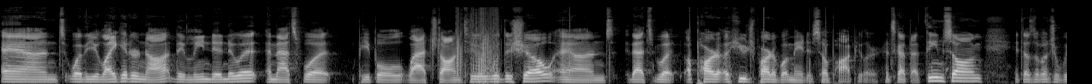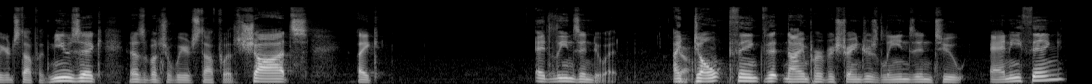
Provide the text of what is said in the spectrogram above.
and whether you like it or not, they leaned into it and that's what people latched onto with the show and that's what a part a huge part of what made it so popular. It's got that theme song, it does a bunch of weird stuff with music, it does a bunch of weird stuff with shots. Like it leans into it. I don't think that Nine Perfect Strangers leans into anything,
